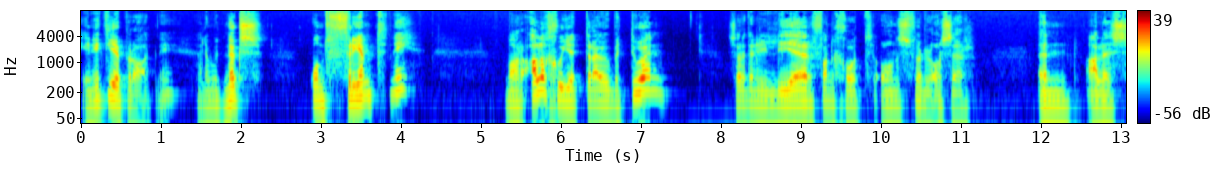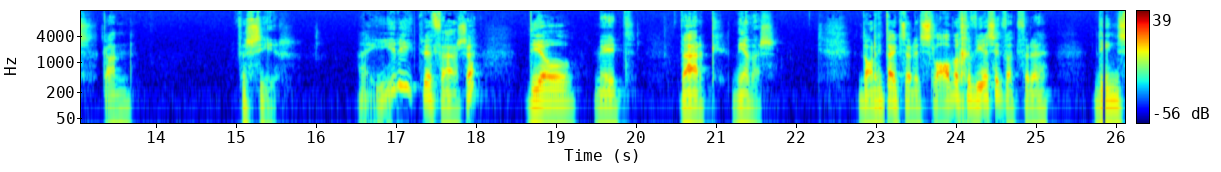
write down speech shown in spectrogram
en nie te praat nie. Hulle moet niks ontvreemd nie, maar alle goeie trou betoon sodat hulle die leer van God ons verlosser in alles kan versier. Nou hierdie twee verse deel met werknemers. Daardie tyd sou dit slawe gewees het wat vir 'n diens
